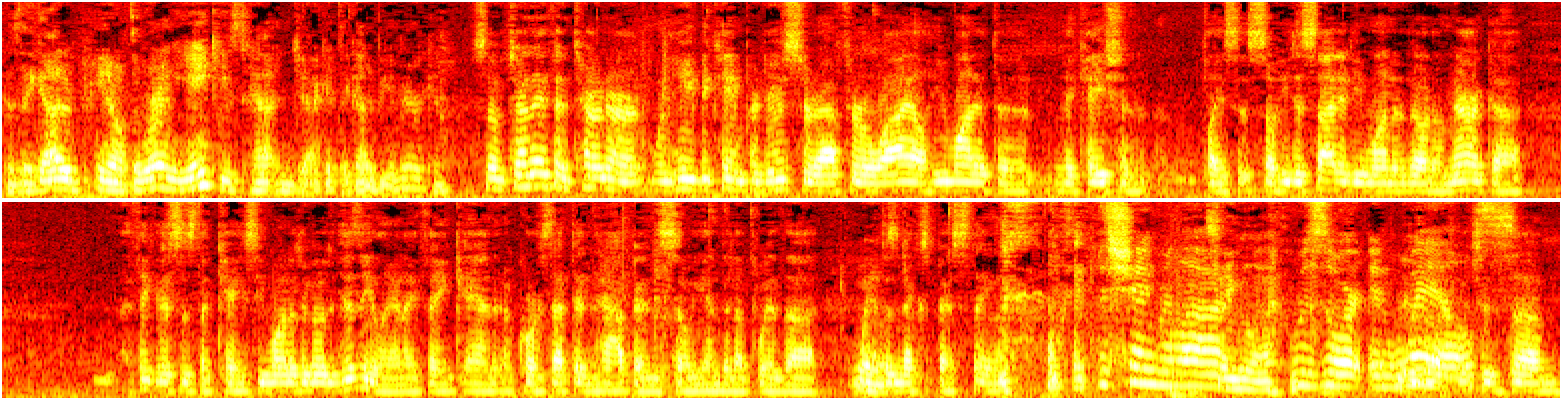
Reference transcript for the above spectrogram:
Because they got to, you know, if they're wearing a Yankees hat and jacket, they got to be American. So John Nathan-Turner, when he became producer, after a while, he wanted to vacation places. So he decided he wanted to go to America. I think this is the case. He wanted to go to Disneyland, I think, and of course that didn't happen. So he ended up with uh, Wales. the next best thing, The Shangri-La Shangri-La. Resort in Wales, which is um,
